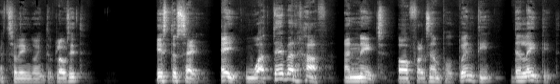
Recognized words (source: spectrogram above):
Actually, I'm going to close it. Is to say, hey, whatever have an age of, for example, 20 delete it.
